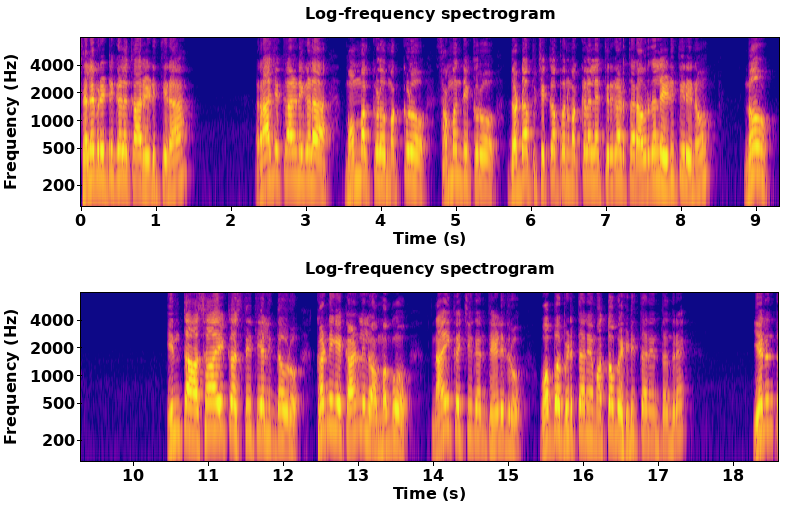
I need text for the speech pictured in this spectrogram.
ಸೆಲೆಬ್ರಿಟಿಗಳ ಕಾರ್ ಹಿಡಿತೀರಾ? ರಾಜಕಾರಣಿಗಳ ಮೊಮ್ಮಕ್ಕಳು, ಮಕ್ಕಳು, ಸಂಬಂಧಿಕರು, ದೊಡ್ಡಪ್ಪ, ಚಿಕ್ಕಪ್ಪನ ಮಕ್ಕಳೆಲ್ಲ ತಿರುಗಾಡ್ತಾರೆ, ಅವ್ರದೆಲ್ಲ ಹಿಡಿತೀರೇನು? ನೋ. ಇಂಥ ಅಸಹಾಯಕ ಸ್ಥಿತಿಯಲ್ಲಿದ್ದವರು ಕಣ್ಣಿಗೆ ಕಾಣಲಿಲ್ವ ಮಗು? ನಾಯಿ ಕಚ್ಚಿದೆ ಅಂತ ಹೇಳಿದರು, ಒಬ್ಬ ಬಿಡ್ತಾನೆ, ಮತ್ತೊಬ್ಬ ಹಿಡಿತಾನೆ ಅಂತಂದ್ರೆ? ಏನಂತ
